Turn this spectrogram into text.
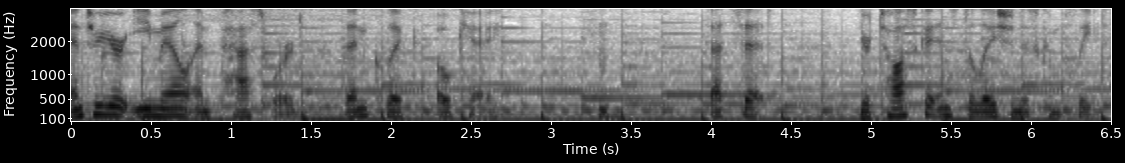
Enter your email and password, then click OK. That's it. Your Tosca installation is complete.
